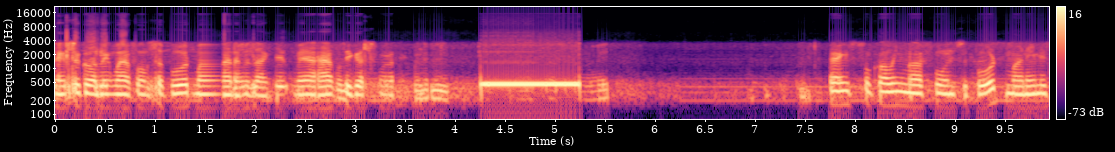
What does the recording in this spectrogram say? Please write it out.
Thanks for calling my phone support. My name is Ankit. May I have the customer ID? My name is Thanks for calling my phone support. My name is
